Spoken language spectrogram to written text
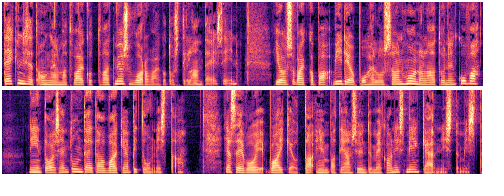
Tekniset ongelmat vaikuttavat myös vuorovaikutustilanteisiin. Jos vaikkapa videopuhelussa on huonolaatuinen kuva, niin toisen tunteita on vaikeampi tunnistaa. Ja se voi vaikeuttaa empatian syntymekanismien käynnistymistä.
